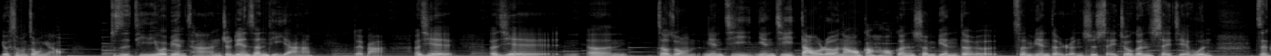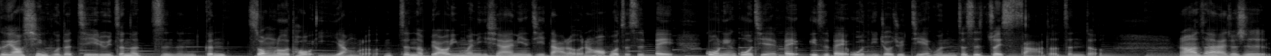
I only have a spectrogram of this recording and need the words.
有什么重要？就是体力会变差，你就练身体呀，对吧？而且而且，嗯、这种年纪年纪到了，然后刚好跟身边的身边的人是谁，就跟谁结婚，这个要幸福的几率真的只能跟中乐透一样了。你真的不要因为你现在年纪大了，然后或者是被过年过节被一直被问，你就去结婚，这是最傻的，真的。然后再来就是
